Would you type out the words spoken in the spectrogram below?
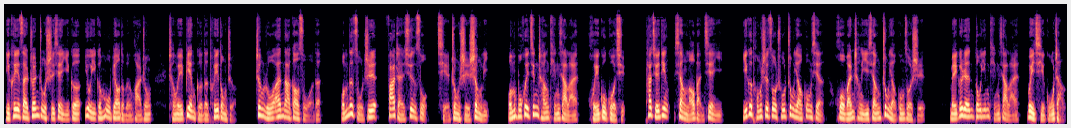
你可以在专注实现一个又一个目标的文化中成为变革的推动者。正如安娜告诉我的。我们的组织发展迅速且重视胜利，我们不会经常停下来回顾过去。他决定向老板建议，一个同事做出重要贡献或完成一项重要工作时，每个人都应停下来为其鼓掌。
